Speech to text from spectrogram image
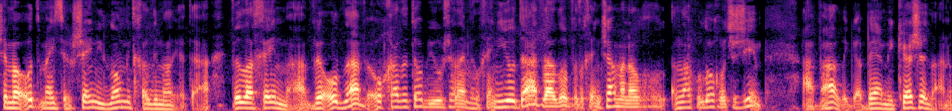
שמעות מעשר שני לא מתחללים על ידה, ולכן מה? ועולה ואוכלתו בירושלים, ולכן היא יודעת לעלות, ולכן שם אנחנו, אנחנו לא חוששים. אבל לגבי המקרה שלנו,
